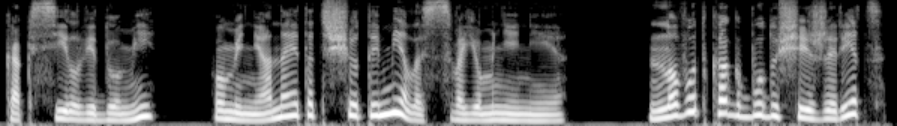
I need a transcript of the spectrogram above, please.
Как сил ведуми, у меня на этот счет имелось свое мнение. Но вот как будущий жрец —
